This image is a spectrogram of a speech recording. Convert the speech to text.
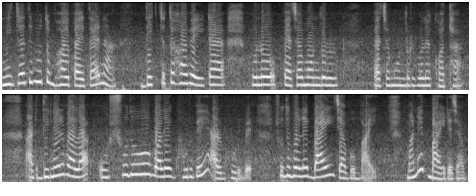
নিদ্রা দেবীও তো ভয় পায়, তাই না? দেখতে তো হবে, এটা হলো প্যাঁচামণ্ডল প্যাঁচামণ্ডল বলে কথা। আর দিনের বেলা ও শুধু বলে ঘুরবে আর ঘুরবে। শুধু বলে, বাই যাব, বাই। মানে বাইরে যাব।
